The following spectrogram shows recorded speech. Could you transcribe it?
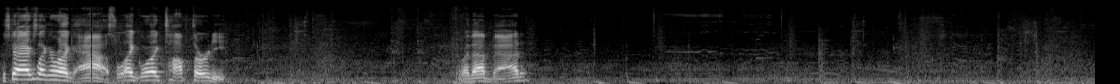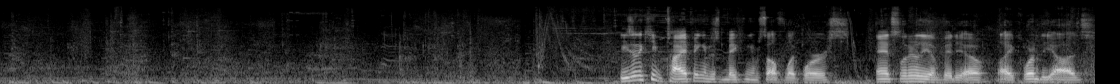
This guy acts like we're like ass. We're like we're like top 30. Am I that bad? He's gonna keep typing and just making himself look worse. And it's literally a video. Like, what are the odds?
